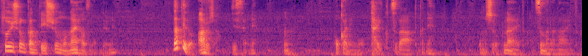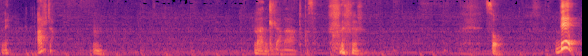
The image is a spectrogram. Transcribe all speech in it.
そういう瞬間って一瞬もないはずなんだよね。だけどあるじゃん実際ね。うん。他にも退屈だとかね。面白くないとかつまらないとかね。あるじゃん。うん。難儀だなとかさ。そう。で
